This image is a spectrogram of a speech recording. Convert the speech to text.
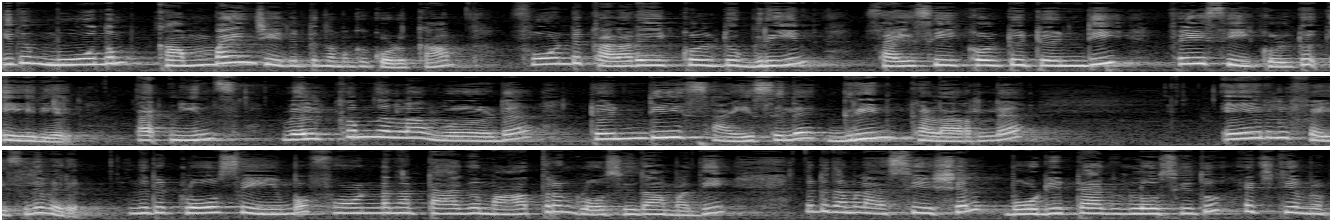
ഇത് മൂന്നും കമ്പൈൻ ചെയ്തിട്ട് നമുക്ക് കൊടുക്കാം. Font colour equal to green size equal to twenty face equal to Arial that means welcome എന്നുള്ള വേർഡ് ട്വന്റി സൈസിൽ ഗ്രീൻ കളറിൽ ഏരിയൽ ഫേസിൽ വരും. എന്നിട്ട് ക്ലോസ് ചെയ്യുമ്പോൾ ഫോണ്ട് എന്ന ടാഗ് മാത്രം ക്ലോസ് ചെയ്താൽ മതി. എന്നിട്ട് നമ്മൾ as usual body tag close ചെയ്തു H T M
